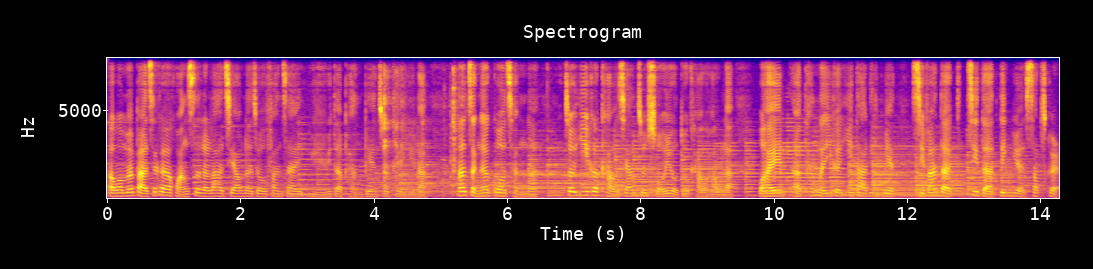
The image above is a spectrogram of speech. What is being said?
好，我们把这个黄色的辣椒呢就放在鱼的旁边就可以了。那整个过程呢，就一个烤箱就所有都烤好了。我还呃烫了一个意大利面，喜欢的记得订阅、subscribe。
